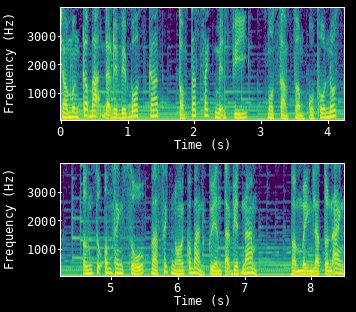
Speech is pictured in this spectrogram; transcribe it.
Chào mừng các bạn đã đến với Postcard tóm tắt sách miễn phí, một sản phẩm của Phonos, ứng dụng âm thanh số và sách nói có bản quyền tại Việt Nam. Và mình là Tuấn Anh,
